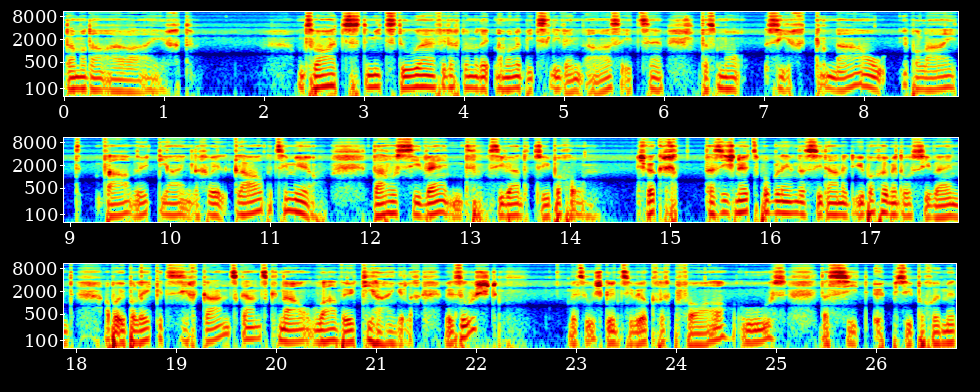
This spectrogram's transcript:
dass man da erreicht. Und zwar hat es damit zu tun, vielleicht wenn wir dort nochmal ein bisschen ansetzen dass man sich genau überlegt, was will ich eigentlich will. Glauben Sie mir, das, was Sie wollen, Sie werden es überkommen. Ist wirklich, das ist nicht das Problem, dass Sie da nicht überkommen, was Sie wollen. Aber überlegen Sie sich ganz, ganz genau, was will ich eigentlich. Weil sonst weil sonst gehen sie wirklich Gefahr aus, dass sie etwas überkommen,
